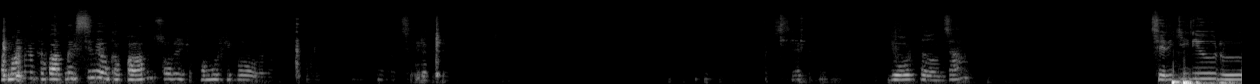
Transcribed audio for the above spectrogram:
Tamamen kapatmak istemiyorum kapağını. Sonra hamur gibi oluyor. İşte yoğurt alacağım. İçeri geliyorum.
